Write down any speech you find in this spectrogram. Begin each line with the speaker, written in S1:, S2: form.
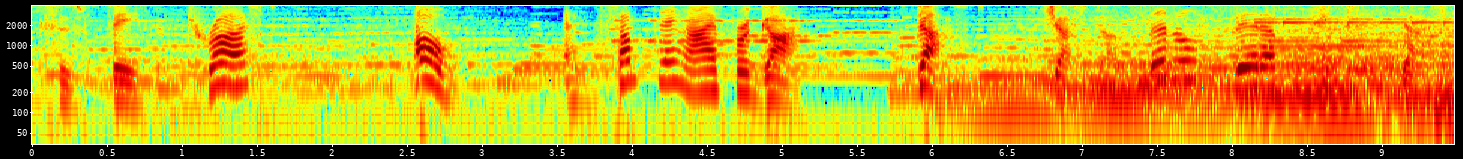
S1: Takes is faith and trust. Oh, and something I forgot. Dust. Just a little bit of pixie dust.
